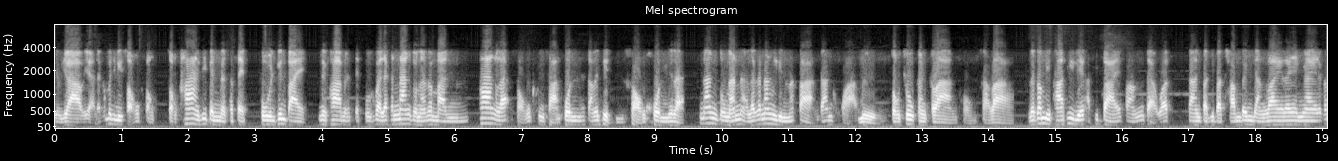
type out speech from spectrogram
ยาวๆอย่างแล้วก็มันจะมีสองสองสองข้างที่เป็นแบบสเต็ปปูนขึ้นไปในภาพนสเต็ปปูนขึ้นไปแล้วก็นั่งตรงนั้นประมาณข้างละสองถึงสามคนจำไม่ผิดสองคนนี่แหละ นั่งตรงนั้นอะแล้วก็นั่งริมหน้าต่างด้านขวามือ ตรงช่วงกลางๆของ ศาลา แล้วก็มีพระที่เลี้ยงอธิบายให้ฟังตั้งแต่ว่าการปฏิบัติธรรมเป็นอย่างไรอะไรยังไง แล้วก็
